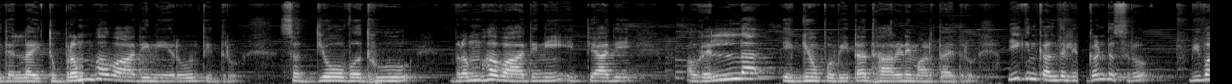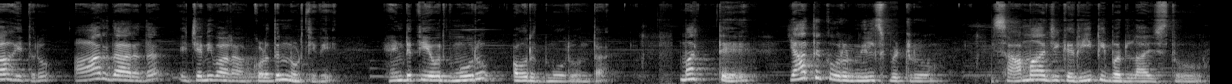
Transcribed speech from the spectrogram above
ಇದೆಲ್ಲ ಇತ್ತು. ಬ್ರಹ್ಮವಾದಿನಿಯರು ಅಂತಿದ್ರು. ಸದ್ಯೋವಧು ಬ್ರಹ್ಮವಾದಿನಿ ಇತ್ಯಾದಿ ಅವರೆಲ್ಲ ಯಜ್ಞೋಪವೀತ ಧಾರಣೆ ಮಾಡ್ತಾ ಇದ್ರು. ಈಗಿನ ಕಾಲದಲ್ಲಿ ಗಂಡಸರು, ವಿವಾಹಿತರು ಆರು ದಾರದ ಜನಿವಾರ ಹಾಕೊಳ್ಳೋದನ್ನ ನೋಡ್ತೀವಿ. ಹೆಂಡತಿಯವ್ರದ್ದು ಮೂರು ಅವ್ರದ್ದು ಮೂರು ಅಂತ. ಮತ್ತೆ ಯಾತಕ್ಕೆ ಅವರು ನಿಲ್ಲಿಸ್ಬಿಟ್ರು ಸಾಮಾಜಿಕ ರೀತಿ ಬದಲಾಯಿಸ್ತು.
